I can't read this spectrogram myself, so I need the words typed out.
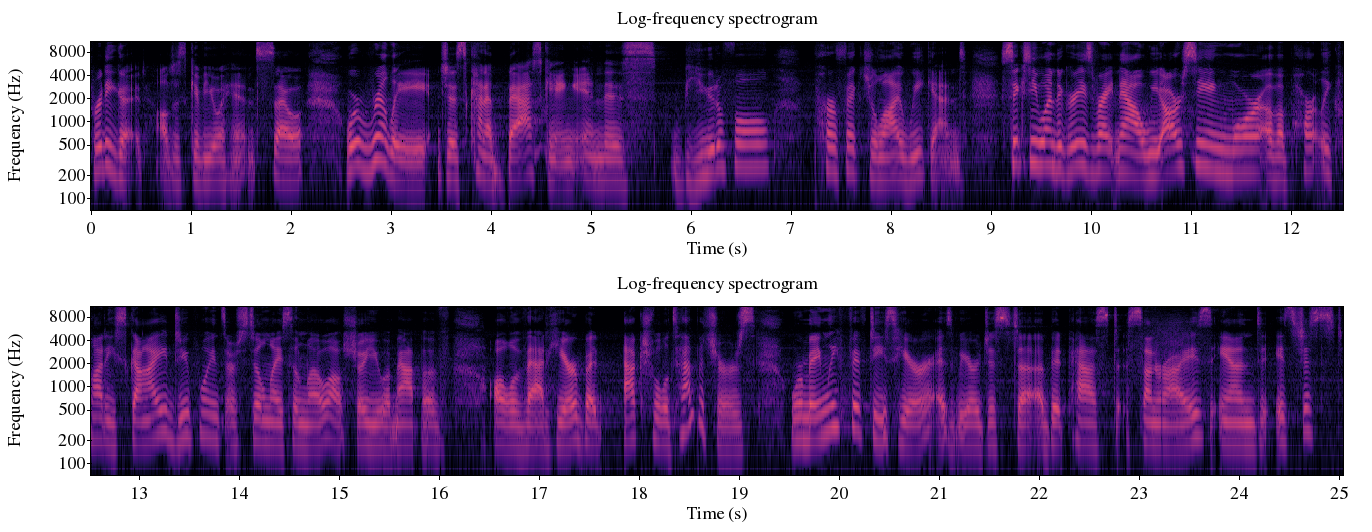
pretty good. I'll just give you a hint. So we're really just kind of basking in this beautiful perfect July weekend. 61 degrees right now. We are seeing more of a partly cloudy sky. Dew points are still nice and low. I'll show you a map of all of that here, but actual temperatures were mainly 50s here as we are just uh, a bit past sunrise and it's just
